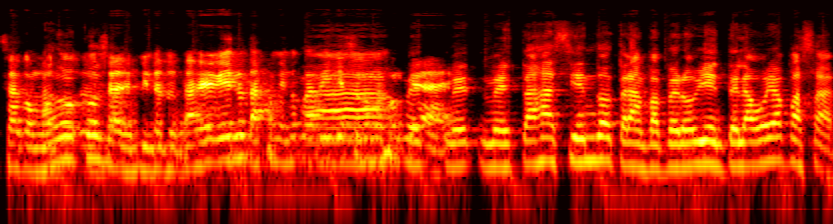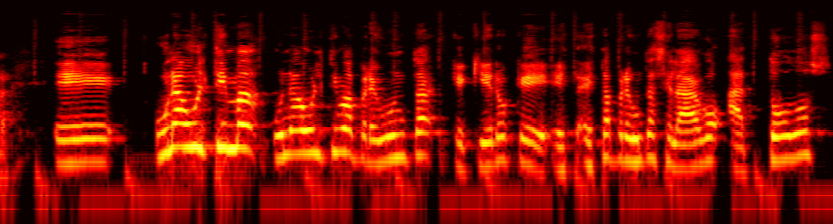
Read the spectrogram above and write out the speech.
O sea, como tú, O sea, mientras tú estás bebiendo, estás comiendo parrilla, eso es lo mejor me, que hay. Me, estás haciendo trampa, pero bien, te la voy a pasar. Eh, una, última, una última pregunta que quiero que. Esta, esta pregunta se la hago a todos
